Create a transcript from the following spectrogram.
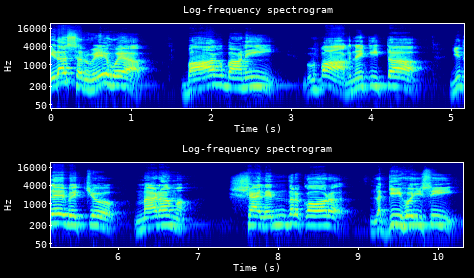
ਇਹਦਾ ਸਰਵੇ ਹੋਇਆ, ਬਾਗਬਾਣੀ ਵਿਭਾਗ ਨੇ ਕੀਤਾ ਜਿਹਦੇ ਵਿੱਚ ਮੈਡਮ ਸ਼ੈਲਿੰਦਰ ਕੌਰ ਲੱਗੀ ਹੋਈ ਸੀ।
